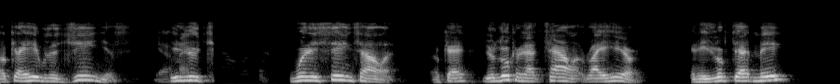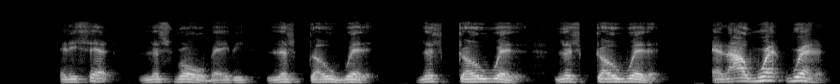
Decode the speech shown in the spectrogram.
Okay, he was a genius. Yeah, he man. knew talent when he seen talent. Okay, you're looking at talent right here, and he looked at me, and he said, "Let's roll, baby. Let's go with it. Let's go with it. Let's go with it." And I went with it.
